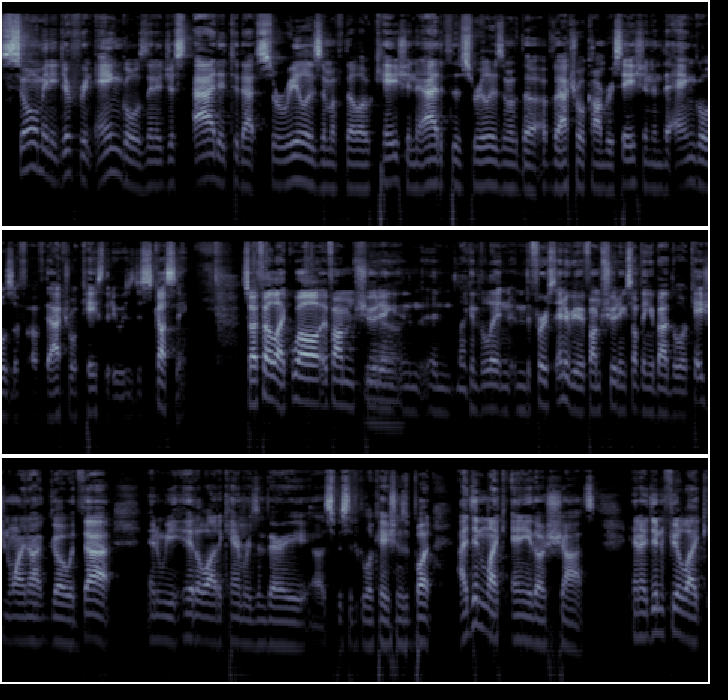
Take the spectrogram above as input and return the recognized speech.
so many different angles, and it just added to that surrealism of the location, added to the surrealism of the of the actual conversation and the angles of, of the actual case that he was discussing. So I felt like, well, if I'm shooting Yeah. in, in like in the late, in the first interview, if I'm shooting something about the location, why not go with that? And we hit a lot of cameras in very uh, specific locations, but I didn't like any of those shots, and I didn't feel like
